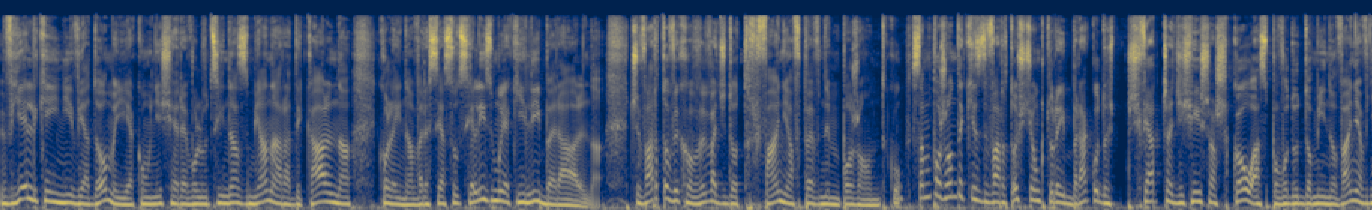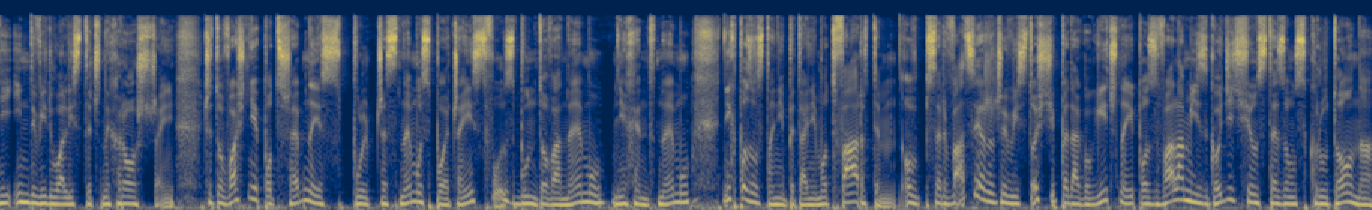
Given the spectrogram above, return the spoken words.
wielkiej niewiadomej, jaką niesie rewolucyjna zmiana radykalna, kolejna wersja socjalizmu, jak i liberalna. Czy warto wychowywać do trwania w pewnym porządku? Sam porządek jest wartością, której braku doświadcza dzisiejsza szkoła z powodu dominowania w niej indywidualistycznych roszczeń. Czy to właśnie potrzebne jest współczesnemu społeczeństwu, zbuntowanemu, niechętnemu? Niech pozostanie pytaniem otwartym. Obserwacja rzeczywistości pedagogicznej pozwala mi zgodzić się z tezą Scrutona,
